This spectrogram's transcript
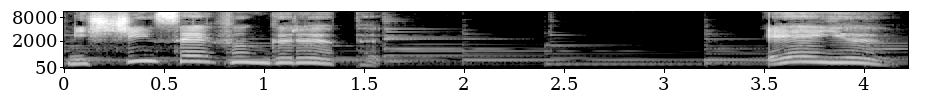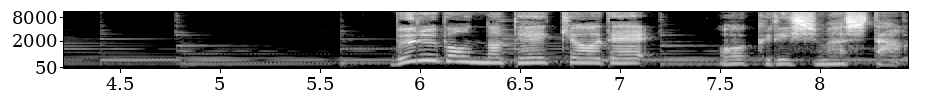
日清製粉グループ。au ブルボンの提供でお送りしました。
